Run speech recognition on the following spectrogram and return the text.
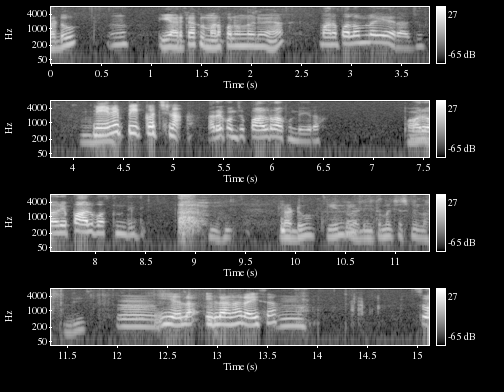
లడ్డు. ఈ అరిటాకులు మన పొలంలోనే మన పొలంలో ఏ రాజు? నేనే పీక్కొచ్చిన. అరే కొంచెం పాలు రాకుండా ఏరా. మరి అరే పాలు పోతుంది ఇది. లడ్డు? ఏంది లడ్డు? ఇంత మంచి స్మెల్ వస్తుంది. ఎలా ఇలానా రైసా? సో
